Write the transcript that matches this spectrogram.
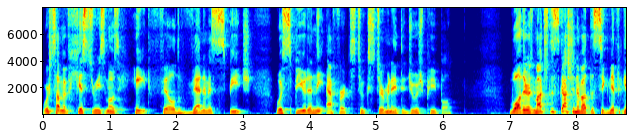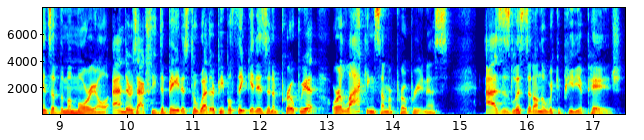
where some of history's most hate filled, venomous speech was spewed in the efforts to exterminate the Jewish people. While there's much discussion about the significance of the memorial, and there's actually debate as to whether people think it is inappropriate or lacking some appropriateness, as is listed on the Wikipedia page,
